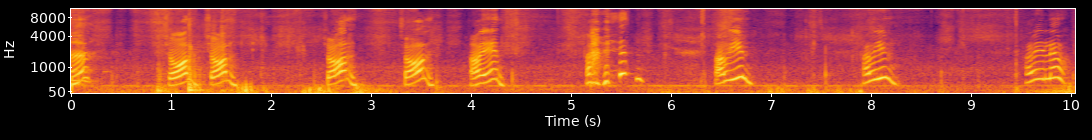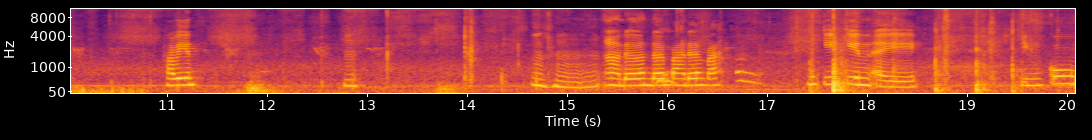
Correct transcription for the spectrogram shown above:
ฮะชนชนชนชนเอาวินเอาวินเอาวินเอาวินาวินเร็วเอาวินอืมอือหืออะเดินเดินไปเดินไปเมื่อกี้กินไอ้กินกุ้ง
